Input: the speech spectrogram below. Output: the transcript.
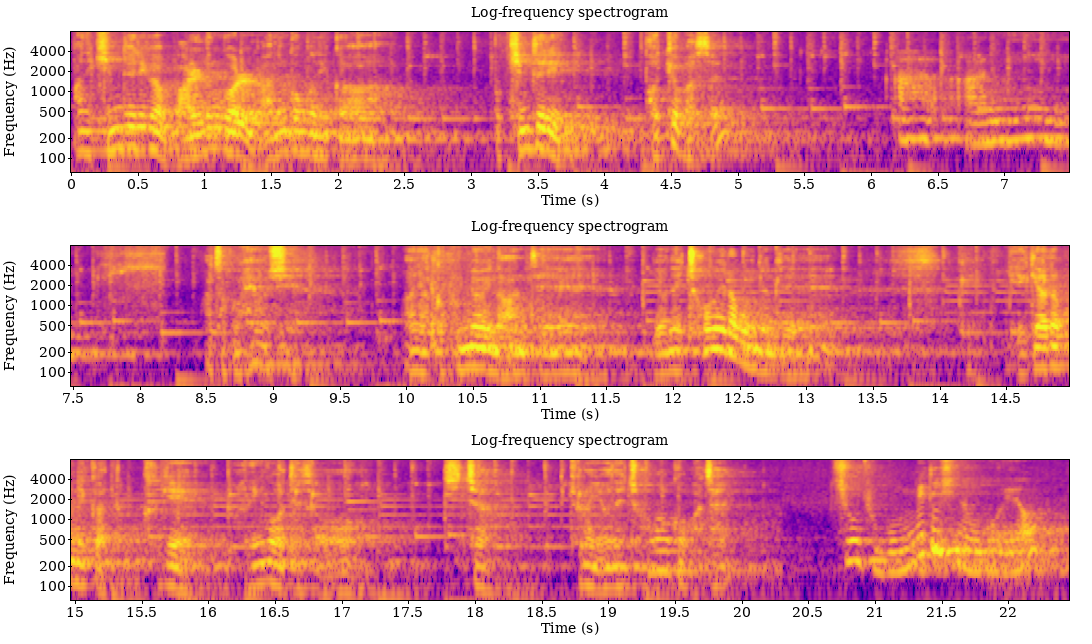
아니 김대리가 마른 걸 아는 거 보니까 뭐 김대리 벗겨봤어요? 아, 아니. 아 잠깐 혜연 씨 아니 아까 분명히 나한테 연애 처음이라고 했는데 그 얘기하다 보니까 그게 아닌 것 같아서 진짜 저랑 연애 처음 한 거 맞아요? 지금 저 못 믿으시는 거예요?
